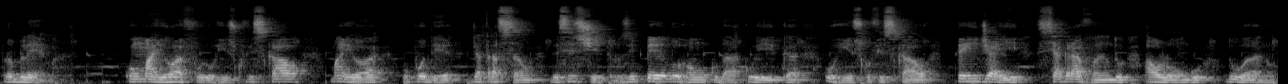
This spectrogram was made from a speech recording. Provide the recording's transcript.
Problema: com maior for o risco fiscal, maior o poder de atração desses títulos. E pelo ronco da cuíca, o risco fiscal tende a ir se agravando ao longo do ano.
